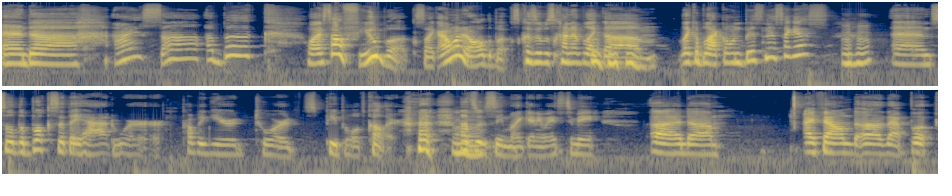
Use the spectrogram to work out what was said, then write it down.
And uh I saw a book. Well, I saw a few books. Like I wanted all the books because it was kind of like um like a black owned business, I guess. hmm And so the books that they had were probably geared towards people of color. That's what it seemed like, anyways, to me. and um, I found uh, that book,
